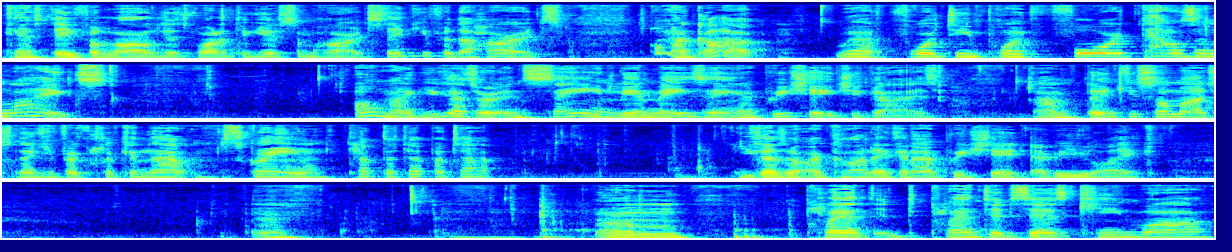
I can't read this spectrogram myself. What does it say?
Can't stay for long. Just wanted to give some hearts. Thank you for the hearts. Oh my God. We're at 14.4 thousand likes. Oh my, you guys are insanely amazing. I appreciate you guys. Um, thank you so much. Thank you for clicking that screen. Tap, tap, tap, tap, tap. You guys are iconic and I appreciate every you like. Mm. Um, planted, planted says quinoa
